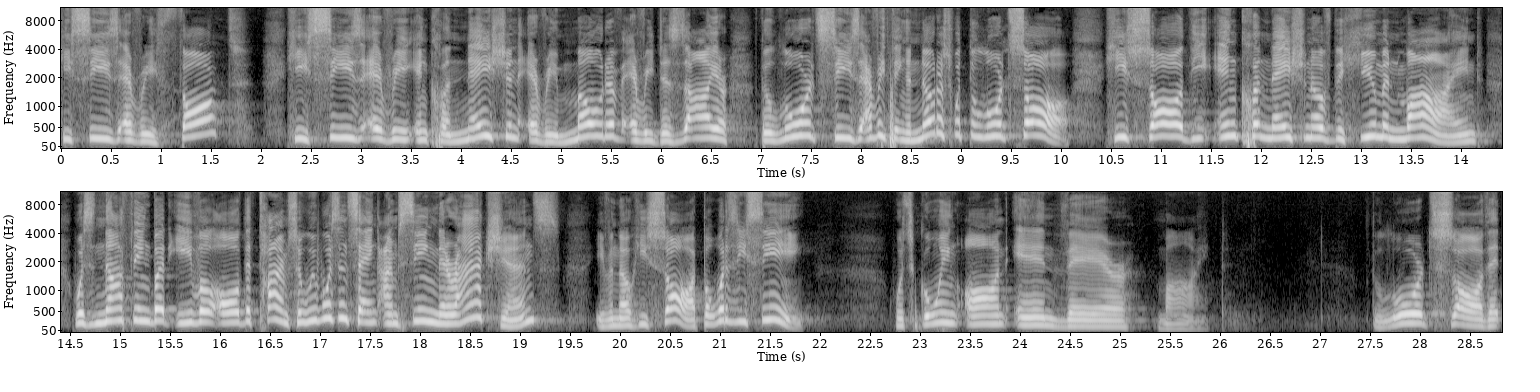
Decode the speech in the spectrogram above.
he sees every thought. He sees every inclination, every motive, every desire. The Lord sees everything. And notice what the Lord saw. He saw the inclination of the human mind was nothing but evil all the time. So he wasn't saying, I'm seeing their actions, even though he saw it. But what is he seeing? What's going on in their mind. The Lord saw that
